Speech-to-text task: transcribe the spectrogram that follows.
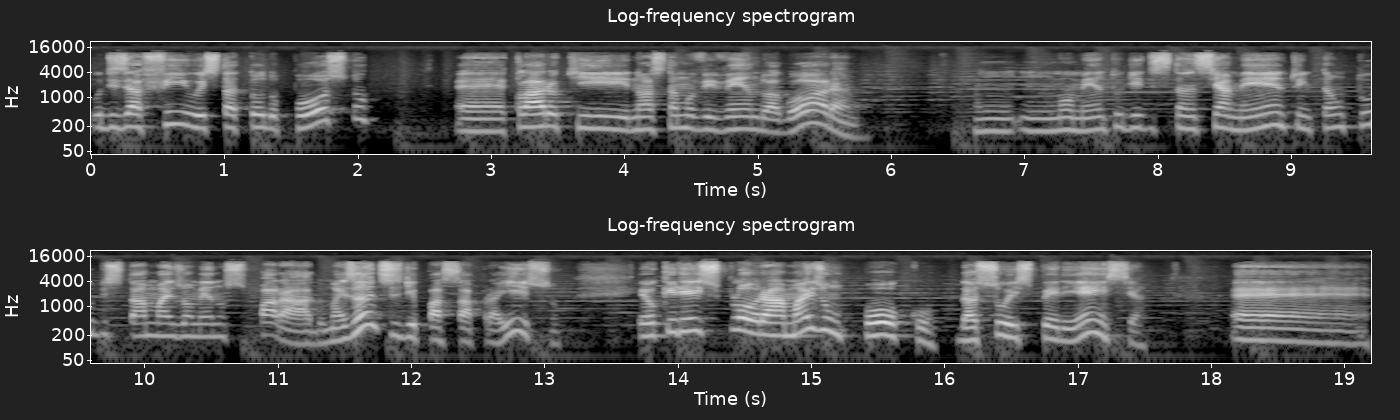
O desafio está todo posto. É claro que nós estamos vivendo agora um, um, momento de distanciamento, então tudo está mais ou menos parado. Mas antes de passar para isso, eu queria explorar mais um pouco da sua experiência, é,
